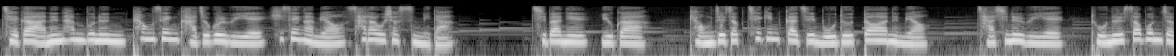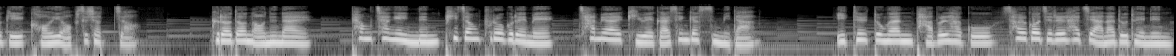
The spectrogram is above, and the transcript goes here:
제가 아는 한 분은 평생 가족을 위해 희생하며 살아오셨습니다. 집안일, 육아, 경제적 책임까지 모두 떠안으며 자신을 위해 돈을 써본 적이 거의 없으셨죠. 그러던 어느 날 평창에 있는 피정 프로그램에 참여할 기회가 생겼습니다. 이틀 동안 밥을 하고 설거지를 하지 않아도 되는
